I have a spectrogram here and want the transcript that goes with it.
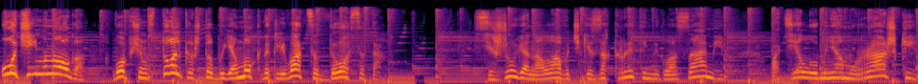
очень много, В общем, столько, чтобы я мог наклеваться досыта. Сижу я на лавочке с закрытыми глазами, по телу у меня мурашки,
